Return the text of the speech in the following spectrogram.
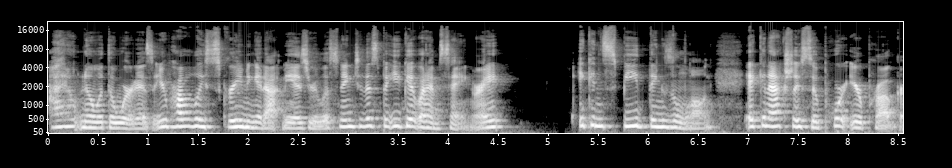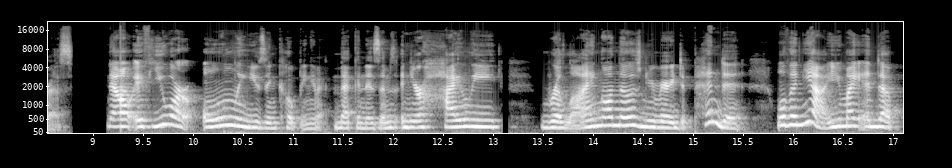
I don't know what the word is. You're probably screaming it at me as you're listening to this, but you get what I'm saying, right? It can speed things along. It can actually support your progress. Now, if you are only using coping mechanisms and you're highly relying on those and you're very dependent, well, then yeah, you might end up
